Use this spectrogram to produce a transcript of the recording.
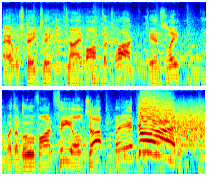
Iowa State taking time off the clock. Tinsley with a move on Fields up and good!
